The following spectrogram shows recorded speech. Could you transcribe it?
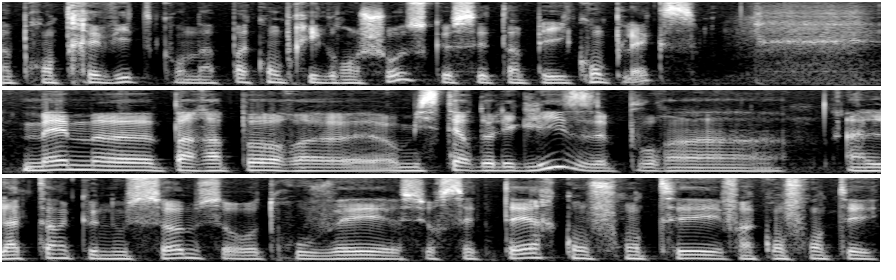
apprend très vite qu'on n'a pas compris grand-chose, que c'est un pays complexe. Même euh, par rapport euh, au mystère de l'Église, pour un, latin que nous sommes, se retrouver sur cette terre, confronté, enfin confronté,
